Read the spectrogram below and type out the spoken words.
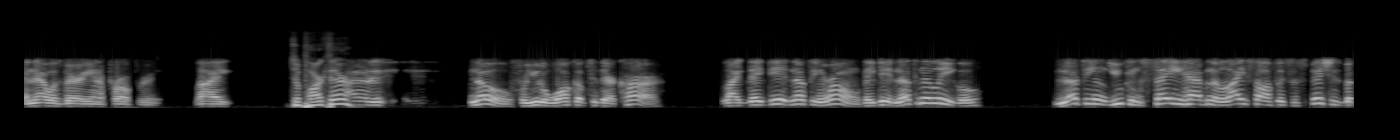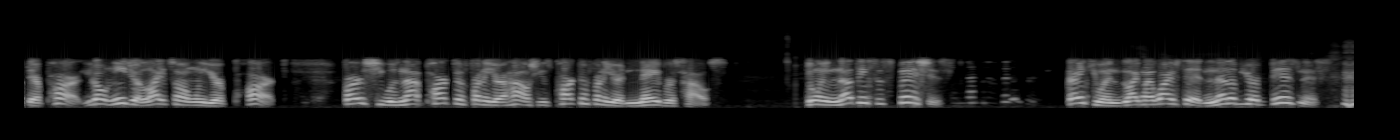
and that was very inappropriate. Like, To park there? I no, for you to walk up to their car, like they did nothing wrong. They did nothing illegal. Nothing you can say having the lights off is suspicious, but they're parked. You don't need your lights on when you're parked. First, she was not parked in front of your house. She was parked in front of your neighbor's house, doing nothing suspicious. Thank you. And like my wife said, none of your business. I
